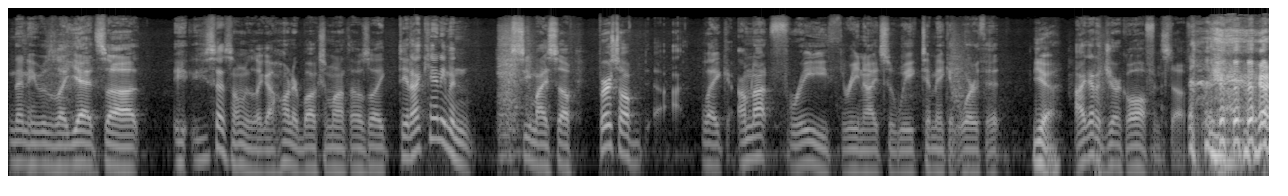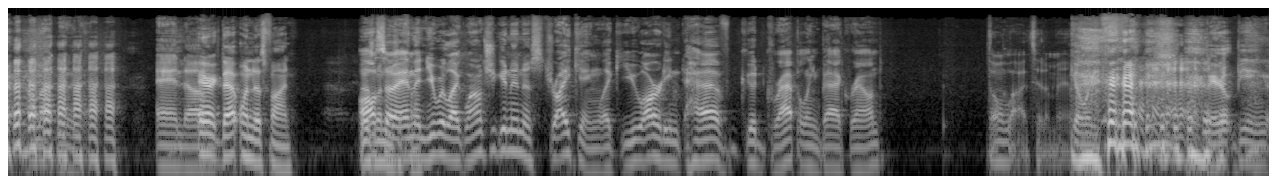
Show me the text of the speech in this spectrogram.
And then he was like, "Yeah, it's uh," he, he said something was like a hundred bucks a month. I was like, "Dude, I can't even see myself." First off, like I'm not free three nights a week to make it worth it. Yeah, I gotta jerk off and stuff. Like, I'm not doing that. And um, Eric, that one does fine. Those also, windows are and then fine. you were like, "Why don't you get into striking? Like you already have good grappling background, Don't lie to the man. going barely, being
